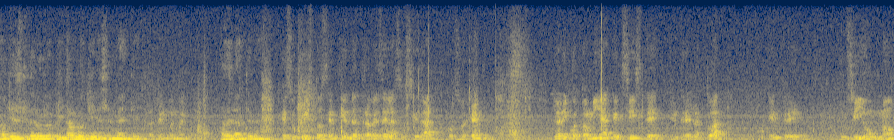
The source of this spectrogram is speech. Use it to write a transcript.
¿No quieres que te lo repita o lo tienes en mente? lo tengo en mente. Adelante, ven. Jesucristo se entiende a través de la sociedad por su ejemplo. La dicotomía que existe entre el actuar, entre un sí o un no,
